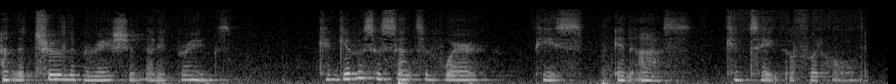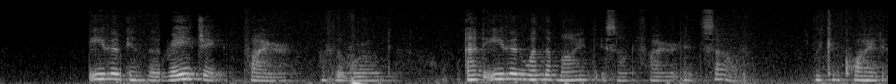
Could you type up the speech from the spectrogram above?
and the true liberation that it brings can give us a sense of where peace in us can take a foothold. Even in the raging fire of the world, and even when the mind is on fire itself, we can quiet it.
